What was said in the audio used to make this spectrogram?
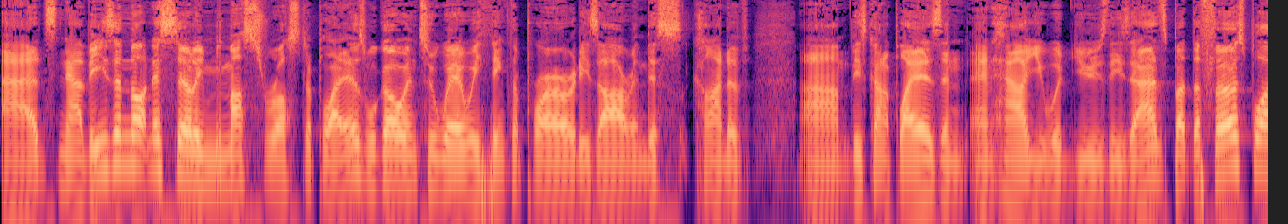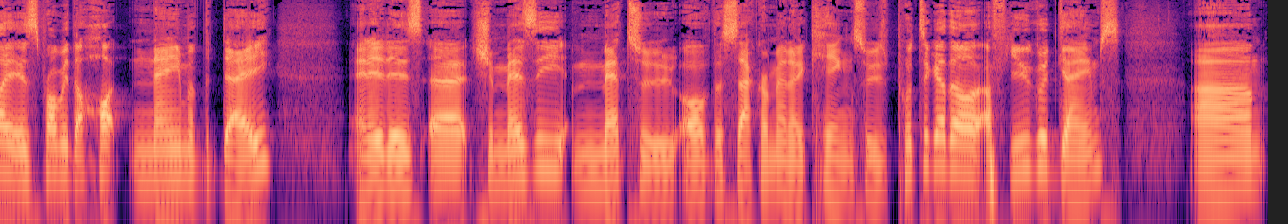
ads. Now, these are not necessarily must roster players. We'll go into where we think the priorities are in this kind of um, these kind of players and, and how you would use these ads. But the first play is probably the hot name of the day. And it is uh, Chimezie Metu of the Sacramento Kings, who's put together a few good games. Um,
